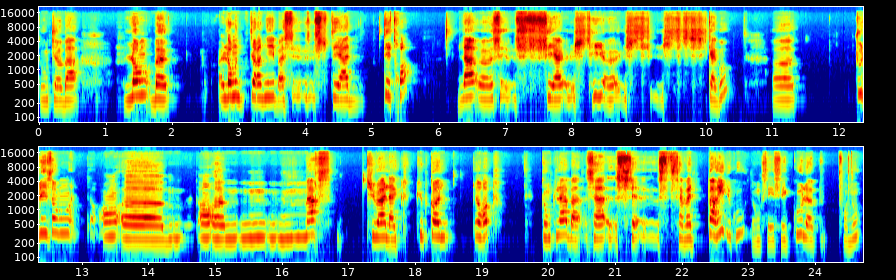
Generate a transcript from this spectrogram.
Donc, euh, bah, l'an bah, l'an dernier, bah, c'était à Détroit. Là, euh, c'est à euh, Chicago. tous les ans, en, mars, tu as la CubeCon Europe. Donc là, bah, ça, ça va être Paris du coup, donc c'est cool pour nous.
